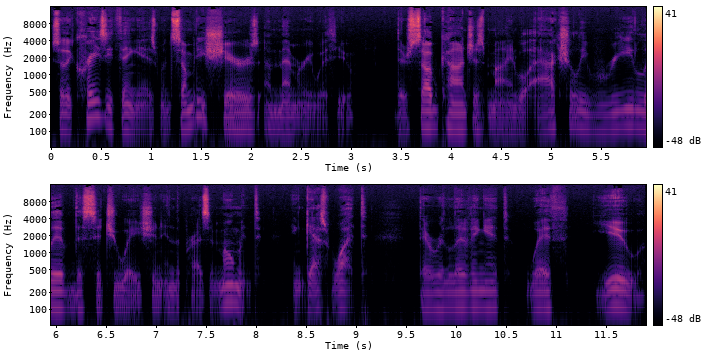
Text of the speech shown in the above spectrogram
So the crazy thing is, when somebody shares a memory with you, their subconscious mind will actually relive the situation in the present moment. And guess what? They're reliving it with you.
